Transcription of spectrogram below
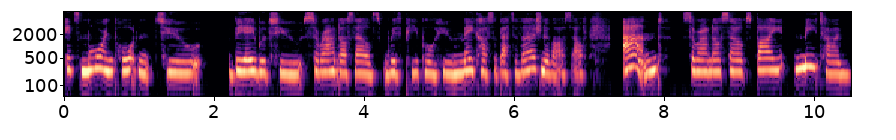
it's more important to be able to surround ourselves with people who make us a better version of ourselves and surround ourselves by me time.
